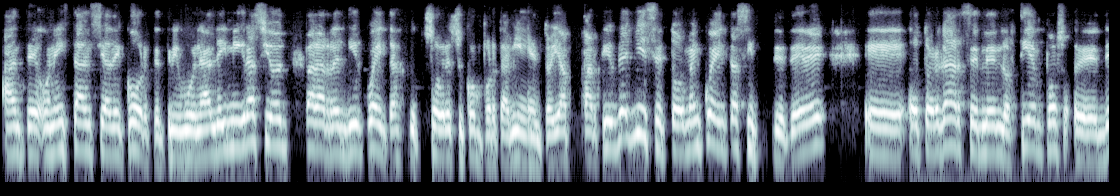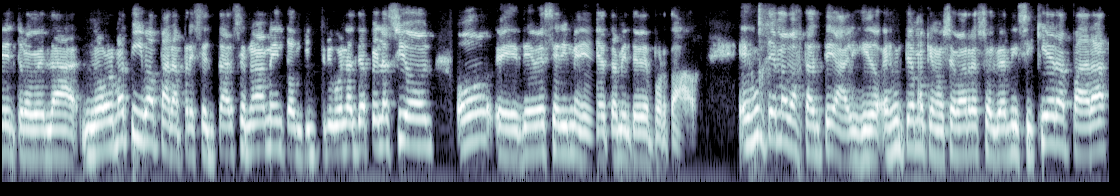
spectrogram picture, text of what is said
ante una instancia de corte, tribunal de inmigración, para rendir cuentas sobre su comportamiento. Y a partir de allí se toma en cuenta si debe eh, otorgársele los tiempos eh, dentro de la normativa para presentarse nuevamente ante un tribunal de apelación o eh, debe ser inmediatamente deportado. Es un tema bastante álgido, es un tema que no se va a resolver ni siquiera para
